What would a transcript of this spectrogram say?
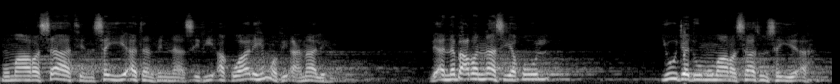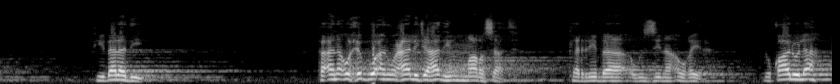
ممارسات سيئة في الناس في أقوالهم وفي أعمالهم. لأن بعض الناس يقول يوجد ممارسات سيئة في بلدي فأنا أحب أن أعالج هذه الممارسات كالربا أو الزنا أو غيره. يقال له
